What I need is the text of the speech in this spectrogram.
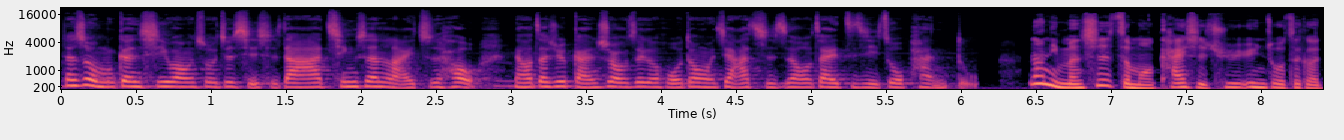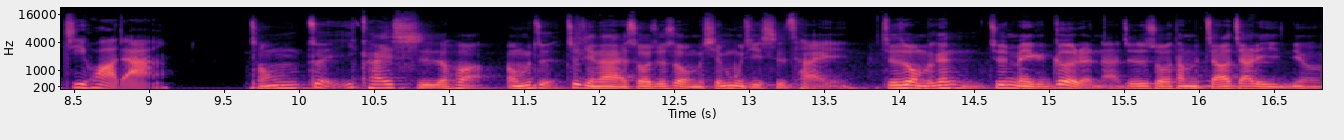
但是我们更希望说，就其实大家亲身来之后，然后再去感受这个活动的价值之后，再自己做判读。那你们是怎么开始去运作这个计划的啊？从最一开始的话，我们最最简单来说，就是我们先募集食材，就是我们跟就是每个个人啊，就是说他们只要家里有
